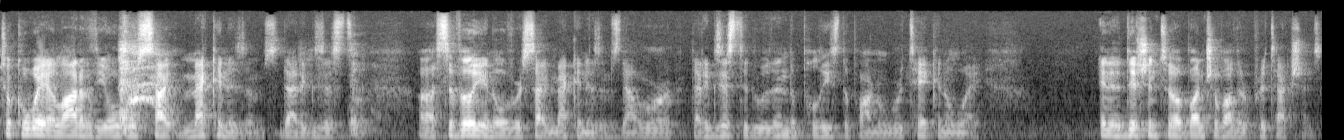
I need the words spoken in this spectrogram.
took away a lot of the oversight mechanisms that existed. Uh, civilian oversight mechanisms that were that existed within the police department were taken away, in addition to a bunch of other protections.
